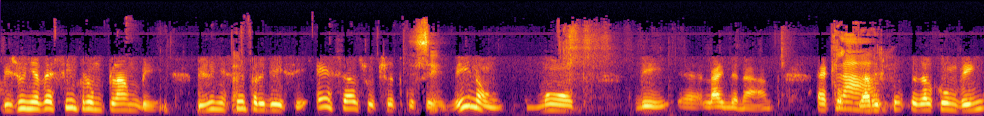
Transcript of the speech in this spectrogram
Bisogna avere sempre un plan B bisogna sempre dirsi, e se succede così, sì. non molto di eh, l'indennante. Ecco, Clar. la risposta del, convin,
